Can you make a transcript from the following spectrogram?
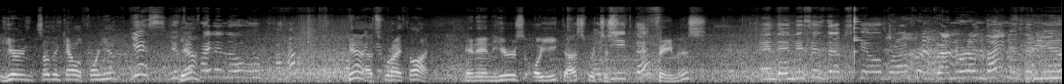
here in Southern California. Yes, you Yeah. can find it all. Uh-huh. Yeah, that's what I thought. And then here's Ollitas, which is famous. And then this is the upscale brand for Gran Orendain. It's a new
